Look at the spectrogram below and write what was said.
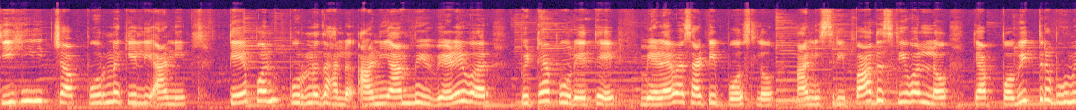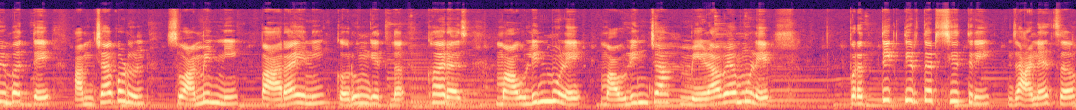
तीही इच्छा पूर्ण केली आणि ते पण पूर्ण झालं आणि आम्ही वेळेवर पिठ्यापूर येथे मेळाव्यासाठी पोचलो आणि श्रीपाद श्रीवल्लव त्या पवित्र भूमीमध्ये आमच्याकडून स्वामींनी पारायणी करून घेतलं. खरंच माऊलींमुळे माऊलींच्या मेळाव्यामुळे प्रत्येक तीर्थक्षेत्री जाण्याचं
